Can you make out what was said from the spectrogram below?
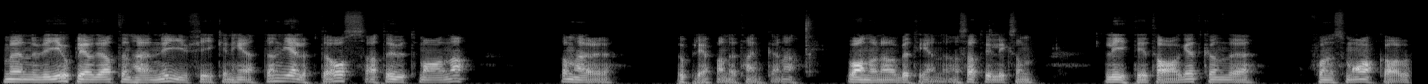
men vi upplevde att den här nyfikenheten hjälpte oss att utmana de här upprepande tankarna, vanorna och beteendena så att vi liksom lite i taget kunde få en smak av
